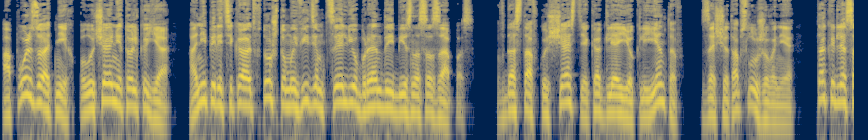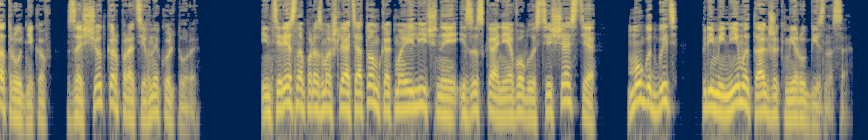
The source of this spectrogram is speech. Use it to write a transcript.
А пользу от них получаю не только я, они перетекают в то, что мы видим целью бренда и бизнеса запас, в доставку счастья как для ее клиентов за счет обслуживания, так и для сотрудников за счет корпоративной культуры. Интересно поразмышлять о том, как мои личные изыскания в области счастья могут быть применимы также к миру бизнеса.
